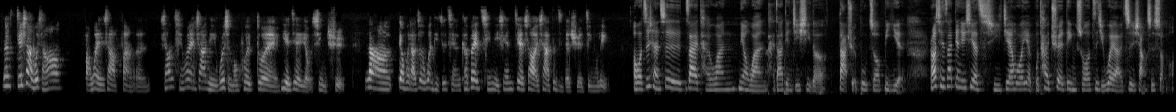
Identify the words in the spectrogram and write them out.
那接下来我想要访问一下范恩，想请问一下你为什么会对业界有兴趣？那要回答这个问题之前，可不可以请你先介绍一下自己的学经历？哦，我之前是在台湾念完台大电机系的大学部之后毕业，然后其实，在电机系的期间，我也不太确定说自己未来志向是什么。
